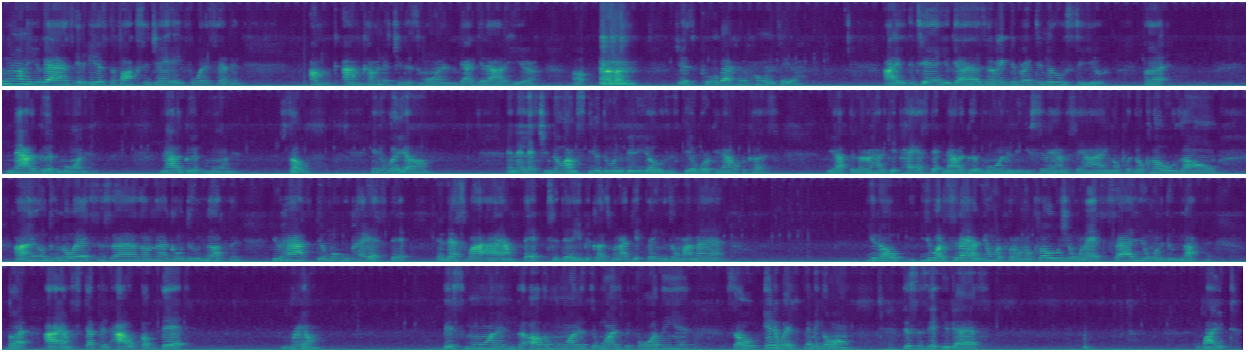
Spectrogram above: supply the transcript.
Good morning, you guys. It is the Foxy JA47. I'm I'm coming at you this morning. Gotta get out of here. Uh, just pull back in the ponytail. I hate to tell you guys. I hate to break the news to you, but not a good morning. Not a good morning. So, anyway, um, and they let you know I'm still doing the videos and still working out because you have to learn how to get past that. Not a good morning and you sit down and say I ain't gonna put no clothes on. I ain't gonna do no exercise. I'm not gonna do nothing. You have to move past that. And that's why I am fat today because when I get things on my mind you know you want to sit down. You don't want to put on no clothes. You don't want to exercise. You don't want to do nothing. But I am stepping out of that realm. This morning the other mornings the ones before then so anyway, let me go on. This is it, you guys. White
